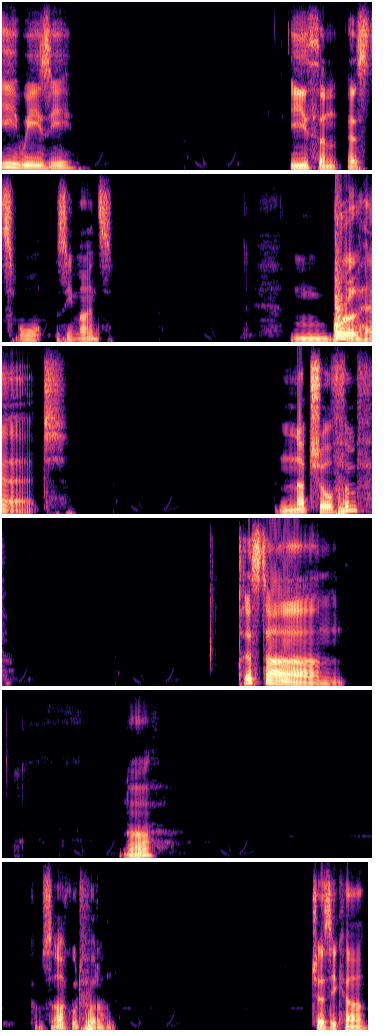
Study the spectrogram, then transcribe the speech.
Eweezy. Ethan S2 Siemens. Bullhead. Nacho 5. Tristan. Na? Kommst du auch gut voran. Jessica.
